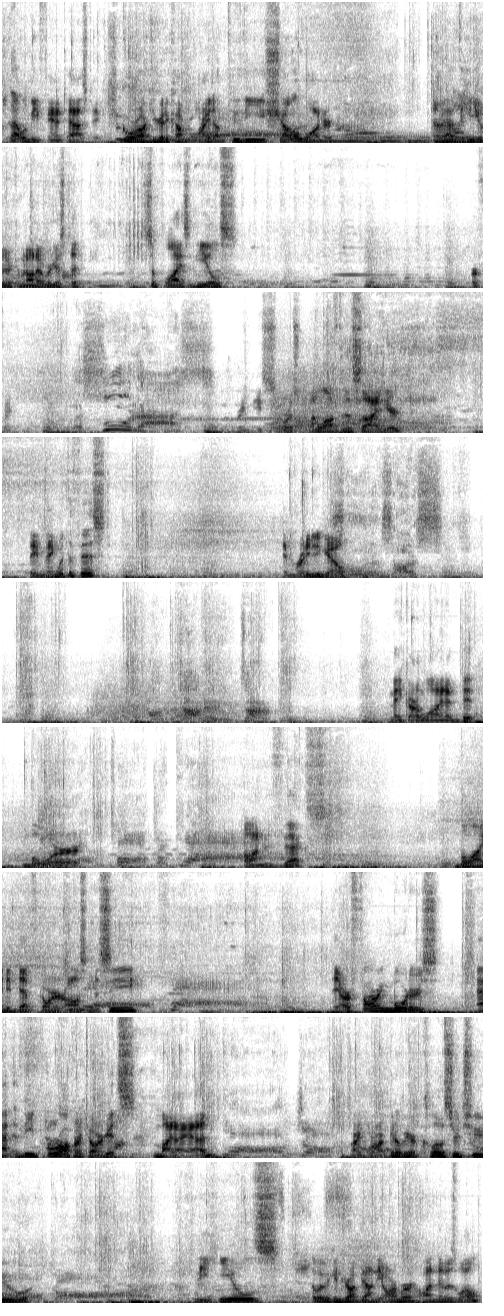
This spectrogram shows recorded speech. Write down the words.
that would be fantastic. Gorok, you're gonna come right up to the shallow water. And I'm gonna have the healer coming on over just to supply some heals. Perfect. Swords well off to the side here. Same thing with the fist. Get ready to go. Make our line a bit more on Vex. Blinded Depth Guard are awesome to see. They are firing mortars at the proper targets, might I add. Alright, Gorok, get over here closer to the heals. That way we can drop down the armor on them as well.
